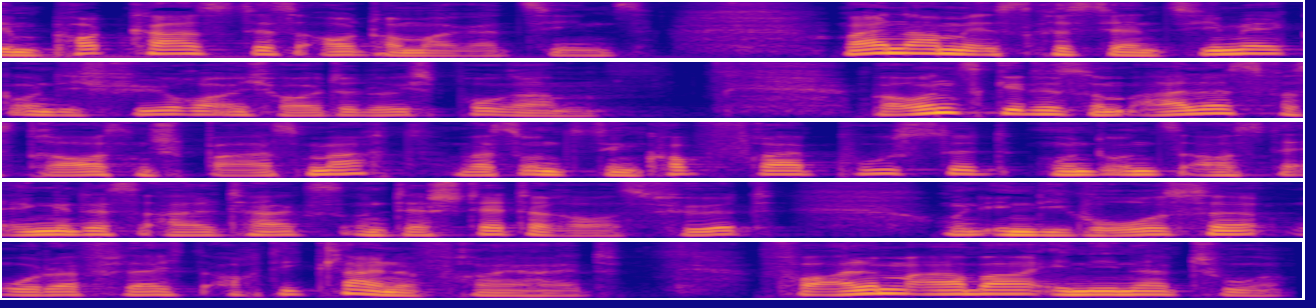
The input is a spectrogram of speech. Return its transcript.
dem Podcast des Outdoor-Magazins. Mein Name ist Christian Ziemek und ich führe euch heute durchs Programm. Bei uns geht es um alles, was draußen Spaß macht, was uns den Kopf frei pustet und uns aus der Enge des Alltags und der Städte rausführt und in die große oder vielleicht auch die kleine Freiheit. Vor allem aber in die Natur.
